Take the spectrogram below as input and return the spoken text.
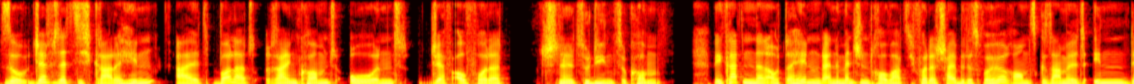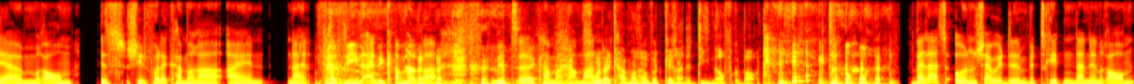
So, Jeff setzt sich gerade hin, als Bollard reinkommt und Jeff auffordert, schnell zu Dean zu kommen. Wir cutten dann auch dahin und eine Menschentraube hat sich vor der Scheibe des Verhörraums gesammelt. In dem Raum ist, steht vor der Kamera ein, nein, vor Dean eine Kamera mit äh, Kameramann. Vor der Kamera wird gerade Dean aufgebaut. Genau. Ballard und Sheridan betreten dann den Raum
